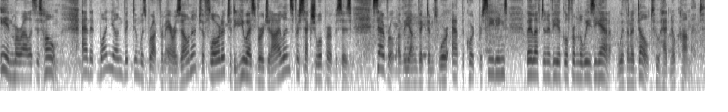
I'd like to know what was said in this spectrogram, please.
in Morales' home, and that one young victim was brought from Arizona to Florida to the U.S. Virgin Islands for sexual purposes. Several of the young victims were at the court proceedings. They left in a vehicle from Louisiana with an adult who had no comment.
